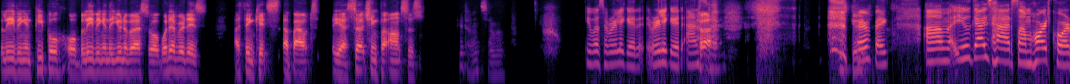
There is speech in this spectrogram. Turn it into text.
believing in people or believing in the universe or whatever it is i think it's about yeah searching for answers Good answer. It was a really good, really good answer. Perfect. Um, you guys had some hardcore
